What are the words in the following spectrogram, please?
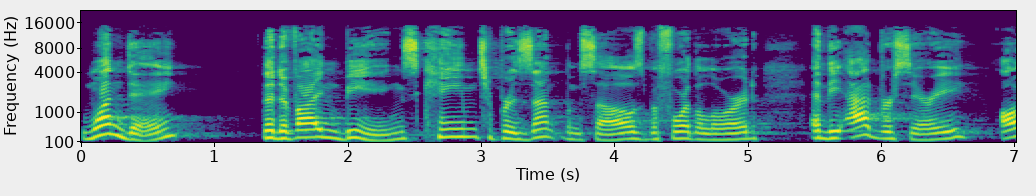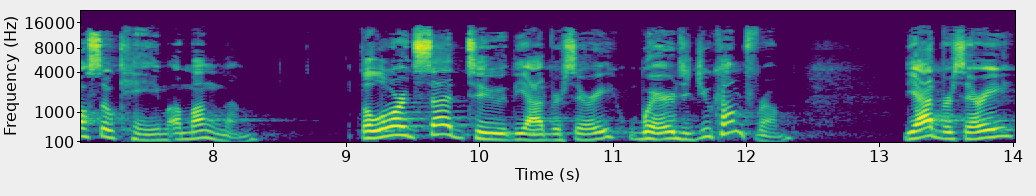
One day, the divine beings came to present themselves before the Lord, and the adversary also came among them. The Lord said to the adversary, Where did you come from? The adversary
